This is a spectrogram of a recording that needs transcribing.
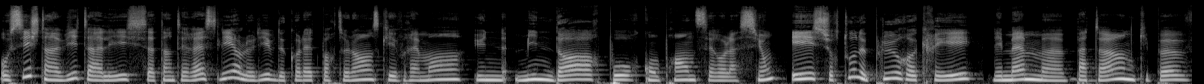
Aussi, je t'invite à aller, si ça t'intéresse, lire le livre de Colette Portelance qui est vraiment une mine d'or pour comprendre ses relations et surtout ne plus recréer les mêmes euh, patterns qui peuvent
